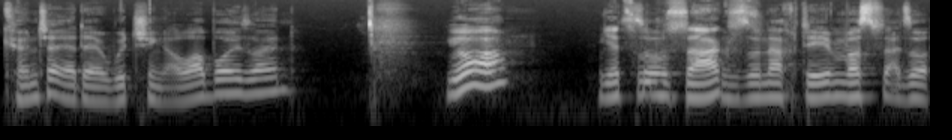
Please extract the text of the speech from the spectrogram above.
Könnte er der Witching Hour Boy sein? Ja, jetzt wo du es sagst. So nach dem, was, also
